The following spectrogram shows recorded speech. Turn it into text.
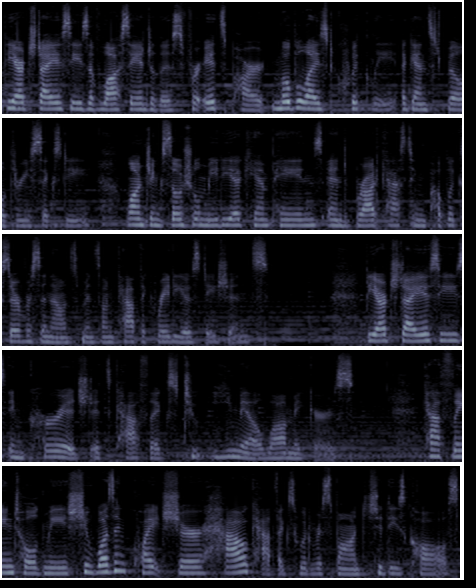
The Archdiocese of Los Angeles, for its part, mobilized quickly against Bill 360, launching social media campaigns and broadcasting public service announcements on Catholic radio stations. The Archdiocese encouraged its Catholics to email lawmakers. Kathleen told me she wasn't quite sure how Catholics would respond to these calls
